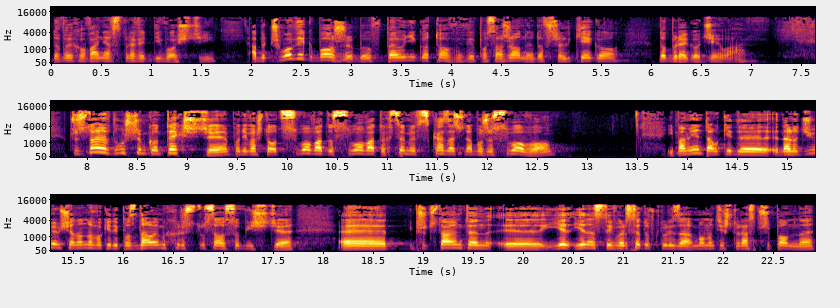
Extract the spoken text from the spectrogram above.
do wychowania w sprawiedliwości, aby człowiek Boży był w pełni gotowy, wyposażony do wszelkiego dobrego dzieła. Przeczytałem w dłuższym kontekście, ponieważ to od słowa do słowa to chcemy wskazać na Boże Słowo. I pamiętam, kiedy narodziłem się na nowo, kiedy poznałem Chrystusa osobiście e, i przeczytałem ten e, jeden z tych wersetów, który za moment jeszcze raz przypomnę,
